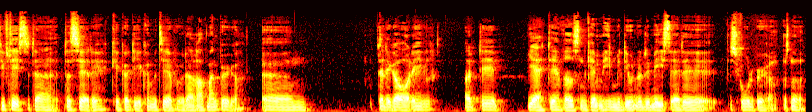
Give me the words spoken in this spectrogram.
de fleste, der, der ser det, kan godt lide at kommentere på. Der er ret mange bøger. Øhm, der ligger over det hele. Og det, ja, det har været sådan gennem hele mit liv, når det meste af det skolebøger og sådan noget.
